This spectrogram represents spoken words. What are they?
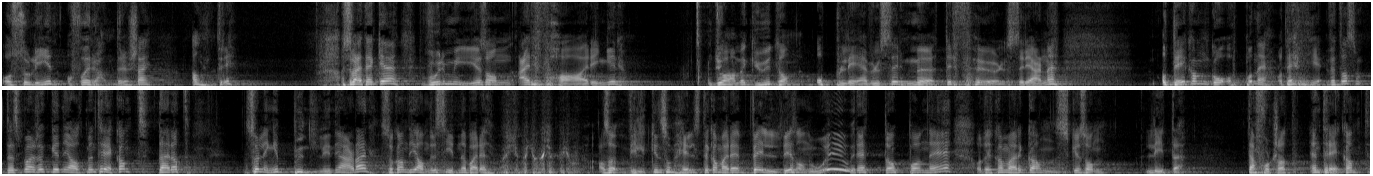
og solid og forandrer seg aldri. Og så veit jeg ikke hvor mye sånn erfaringer du har med Gud. Sånn opplevelser, møter, følelser gjerne. Og det kan gå opp og ned. Og det, vet du, det som er så genialt med en trekant, det er at så lenge bunnlinja er der, så kan de andre sidene bare Altså hvilken som helst. Det kan være veldig sånn rett opp og ned, og det kan være ganske sånn lite. Det er fortsatt en trekant.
